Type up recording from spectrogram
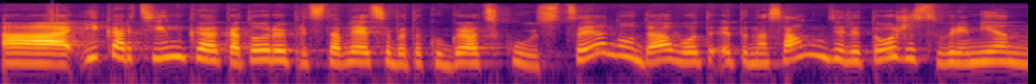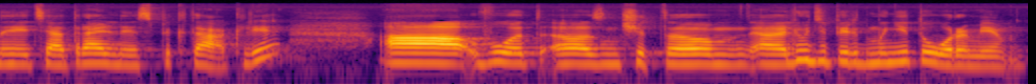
а, и картинка, которая представляет собой такую городскую сцену, да, вот это на самом деле тоже современные театральные спектакли. А, вот, значит, люди перед мониторами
